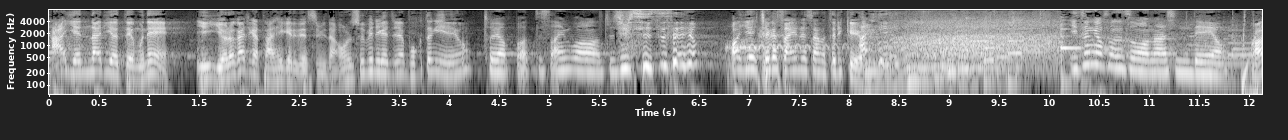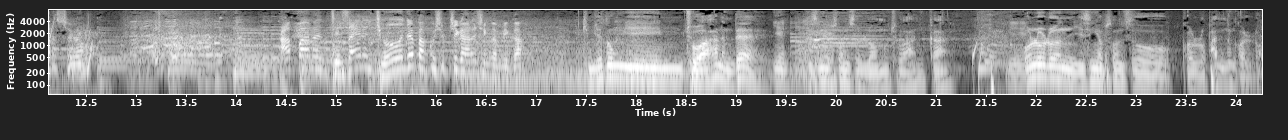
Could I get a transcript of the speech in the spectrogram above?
아 옛날이었 때문에 이 여러 가지가 다 해결이 됐습니다. 오늘 수빈이가 진짜 복덩이에요. 저희 아빠한테 사인볼 하나 주실 수 있으세요? 아, 예, 제가 사인해서 하나 드릴게요. 이승엽 선수 원하신대요. 알았어요. 아빠는 제 사인은 전혀 받고 싶지가 않으신 겁니까? 김재동님 좋아하는데 예. 이승엽 선수를 너무 좋아하니까 예. 오늘은 이승엽 선수 걸로 받는 걸로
